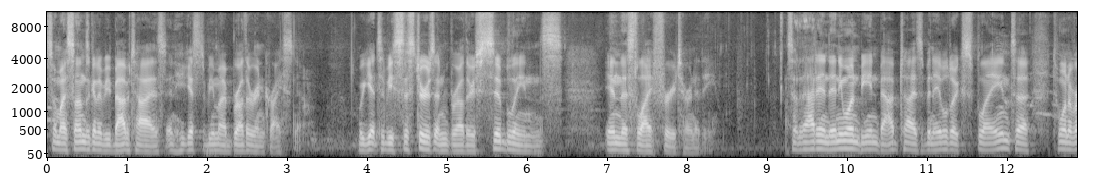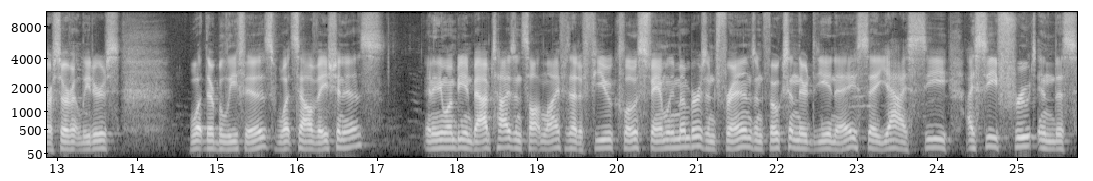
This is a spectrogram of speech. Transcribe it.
So my son's going to be baptized, and he gets to be my brother in Christ now. We get to be sisters and brothers, siblings in this life for eternity. So, to that end, anyone being baptized has been able to explain to, to one of our servant leaders what their belief is, what salvation is. And anyone being baptized in Salt and Light has had a few close family members and friends and folks in their DNA say, Yeah, I see, I see fruit in this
